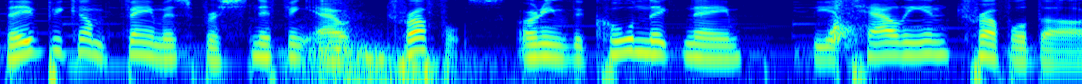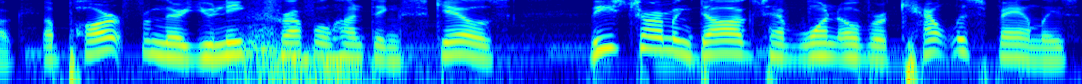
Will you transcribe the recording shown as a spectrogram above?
They've become famous for sniffing out truffles, earning the cool nickname the Italian Truffle Dog. Apart from their unique truffle hunting skills, these charming dogs have won over countless families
